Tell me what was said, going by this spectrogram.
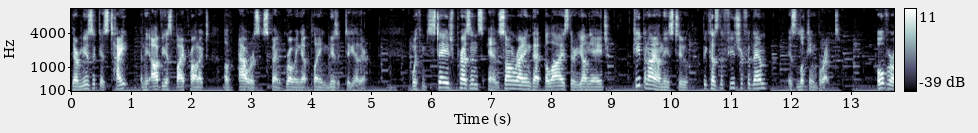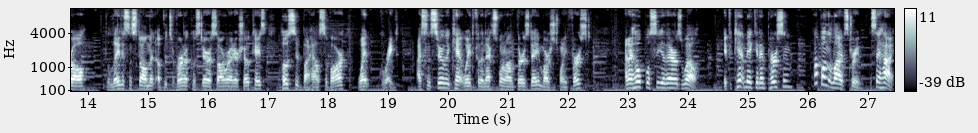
Their music is tight and the obvious byproduct of hours spent growing up playing music together. With stage presence and songwriting that belies their young age, keep an eye on these two because the future for them is looking bright. Overall, the latest installment of the Taverna Costera Songwriter Showcase, hosted by Hal Savar, went great. I sincerely can't wait for the next one on Thursday, March 21st, and I hope we'll see you there as well. If you can't make it in person, hop on the live stream and say hi.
